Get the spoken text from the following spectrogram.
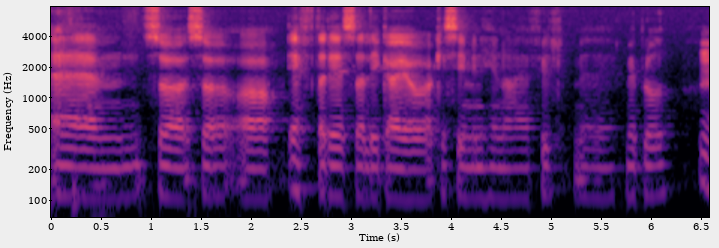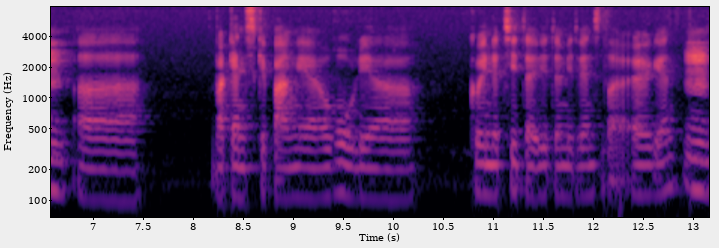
Ehm, så, så, och efter det så ligger jag och kan se mina händer är fyllt med, med blod. Mm. Och var ganska bange och orolig och och titta ut av mitt vänstra öga. Mm.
